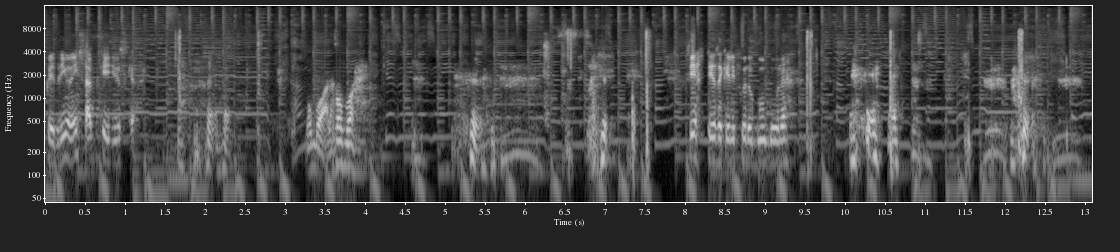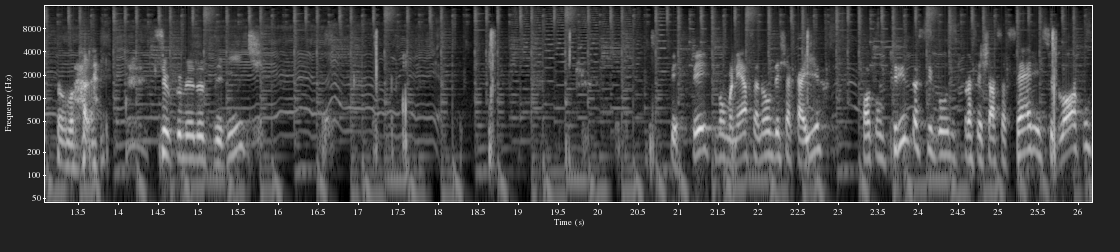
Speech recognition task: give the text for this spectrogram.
Pedrinho nem sabe o que é isso, cara. vambora, vambora. Certeza que ele foi no Google, né? vambora. 5 minutos e 20. Perfeito, vamos nessa, não deixa cair. Faltam 30 segundos para fechar essa série, esse bloco.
